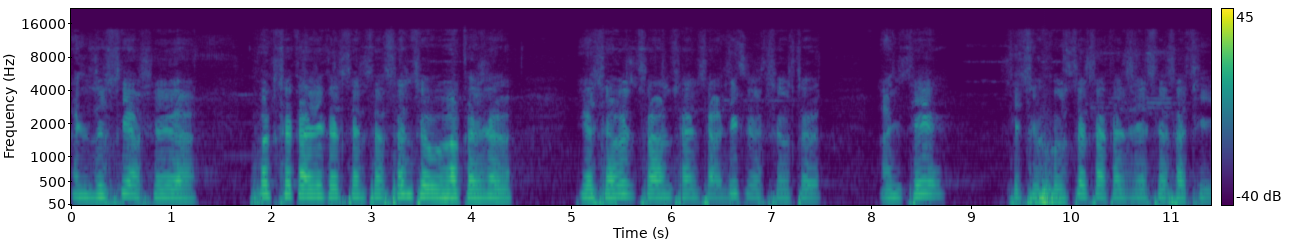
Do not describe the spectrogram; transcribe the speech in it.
आणि दृष्टी असलेल्या पक्ष कार्यकर्त्यांचा संच उभा करणं याच्यावर चव्हाणसाहेबांचं अधिक लक्ष होतं. आणि ते त्याची पूर्तता करण्याच्यासाठी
